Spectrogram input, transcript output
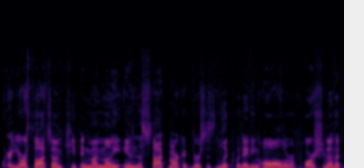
What are your thoughts on keeping my money in the stock market versus liquidating all or a portion of it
